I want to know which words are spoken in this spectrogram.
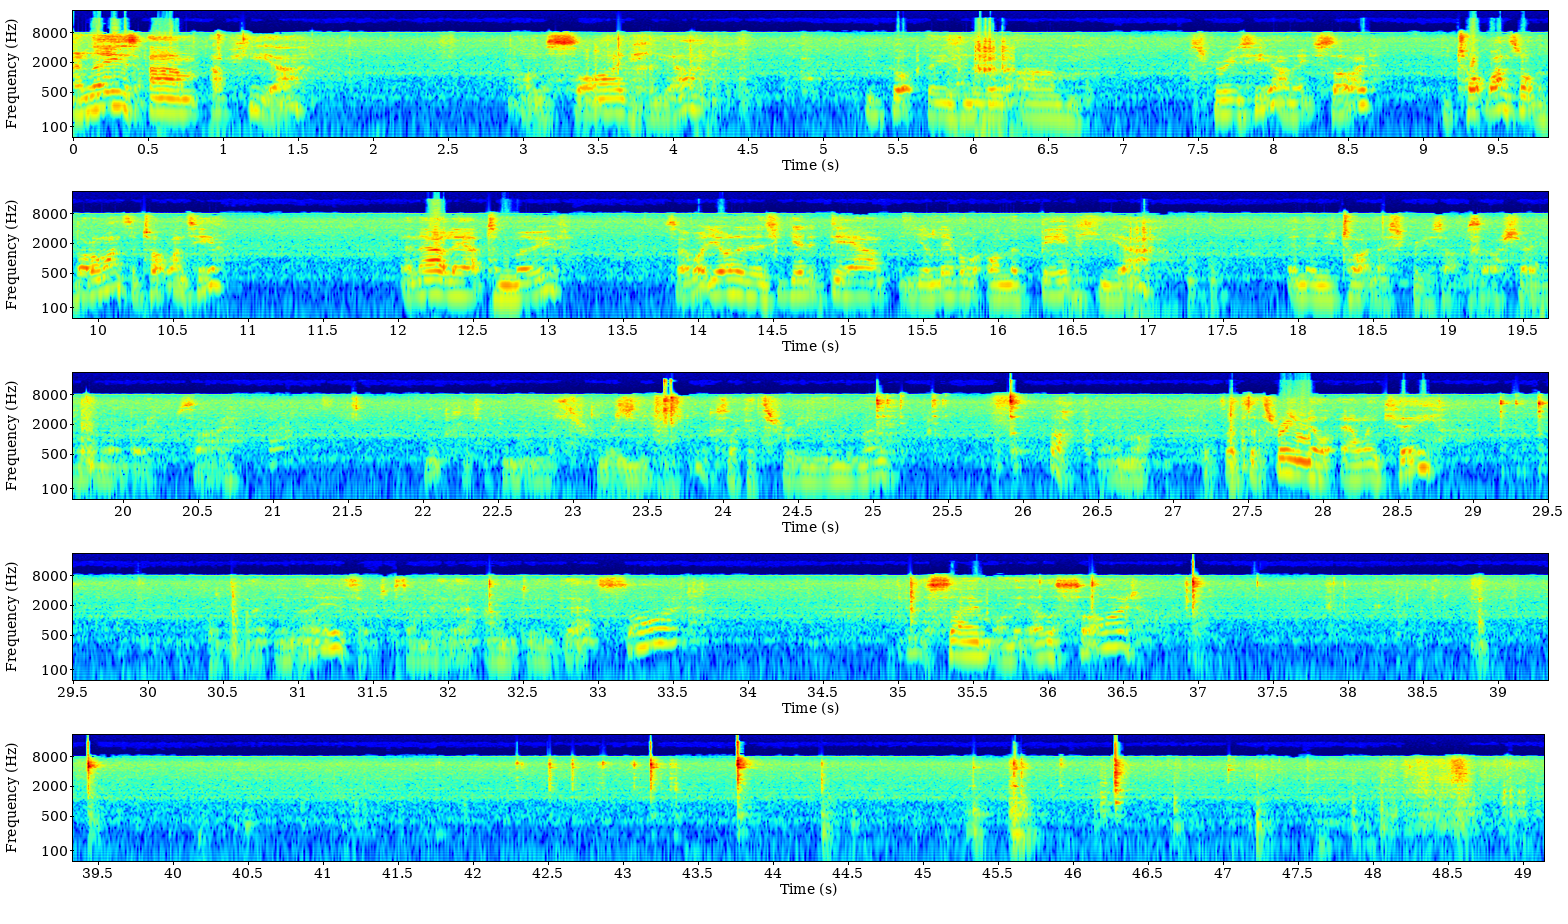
and these um, up here, on the side here, you've got these little um, screws here on each side. The top ones, not the bottom ones, the top ones here. And they're allowed to move. So what you want to do is you get it down, you level it on the bed here, and then you tighten those screws up. So I'll show you what I'm going to do. So, looks like a number three, looks like a three mil to me. Oh, damn am right. So it's a 3 mil Allen key. That in there, so just undo that, undo that side. Do the same on the other side.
